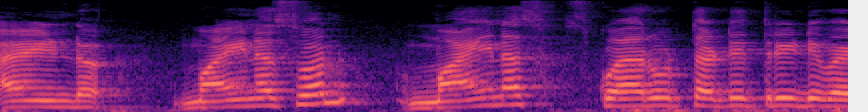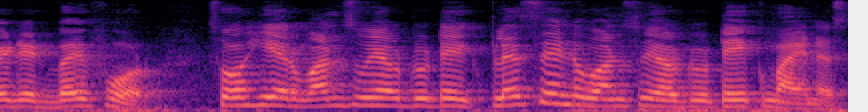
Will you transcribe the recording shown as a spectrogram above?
and minus 1 minus square root 33 divided by 4. So here once we have to take plus and once we have to take minus.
